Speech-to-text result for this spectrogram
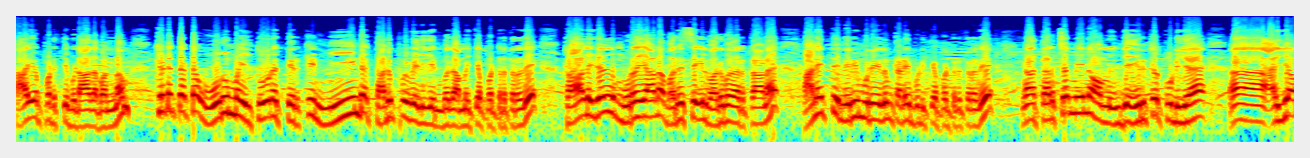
காயப்படுத்தி விடாத வண்ணம் கிட்டத்தட்ட ஒரு மைல் தூரத்திற்கு நீண்ட தடுப்பு வெளி என்பது அமைக்கப்பட்டிருக்கிறது. காலைகள் முறையான வரிசையில் வருவதற்கான அனைத்து நெறிமுறைகளும் கடைபிடிக்கப்பட்டிருக்கிறது. தற்சமயம் நாம் இங்கே இருக்கக்கூடிய ஐயா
